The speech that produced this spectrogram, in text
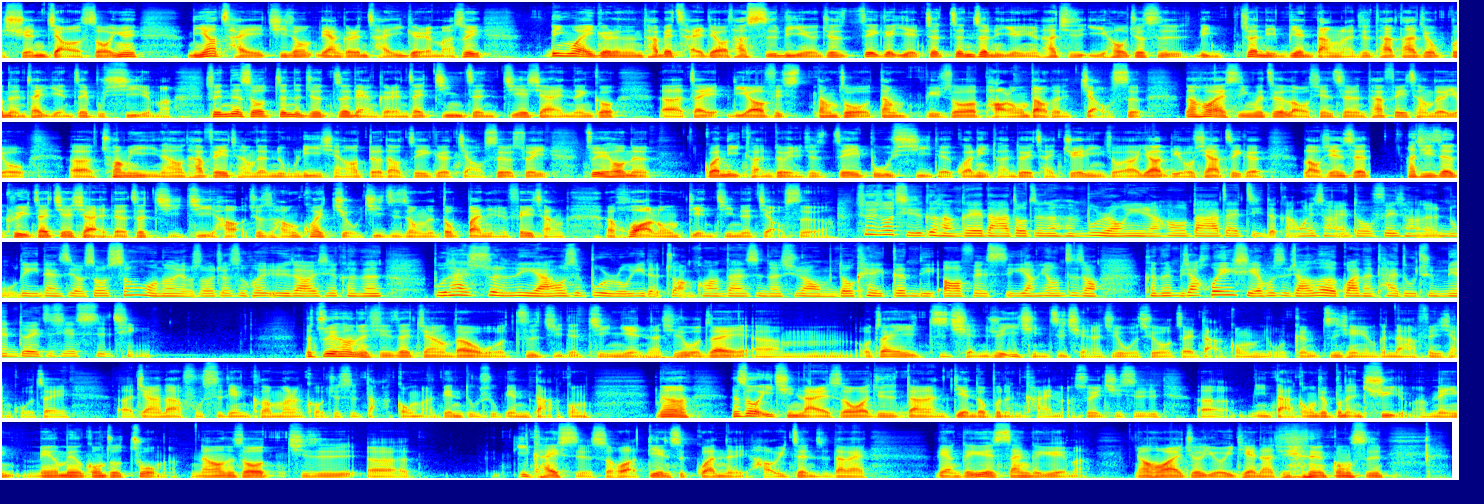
选角的时候，因为你要裁其中两个人裁一个人嘛，所以另外一个人呢，他被裁掉，他势必呢就是这个演这真正的演员，他其实以后就是领赚领便当了，就他他就不能再演这部戏了嘛。所以那时候真的就这两个人在竞争，接下来能够呃在 The Office 当做当比如说跑龙道的角色。那后来是因为这个老先生他非常的有呃创意，然后他非常的努力，想要得到这个角色，所以最后呢。管理团队呢，就是这一部戏的管理团队才决定说，要留下这个老先生。那其实这个 Cree 在接下来的这几季，哈，就是好像快九季之中呢，都扮演非常呃画龙点睛的角色。所以说，其实各行各业大家都真的很不容易，然后大家在自己的岗位上也都非常的努力。但是有时候生活呢，有时候就是会遇到一些可能不太顺利啊，或是不如意的状况。但是呢，希望我们都可以跟 The Office 一样，用这种可能比较诙谐或是比较乐观的态度去面对这些事情。那最后呢，其实再讲到我自己的经验呢，其实我在嗯，我在之前就疫情之前呢，其实我就有在打工，我跟之前有跟大家分享过在，呃加拿大服饰店 Club Monaco 就是打工嘛，边读书边打工。那那时候疫情来的时候啊，就是当然店都不能开嘛，所以其实呃你打工就不能去了嘛，没没有没有工作做嘛。然后那时候其实呃一开始的时候啊，店是关了好一阵子，大概两个月三个月嘛。然后后来就有一天呢、啊，就那个公司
